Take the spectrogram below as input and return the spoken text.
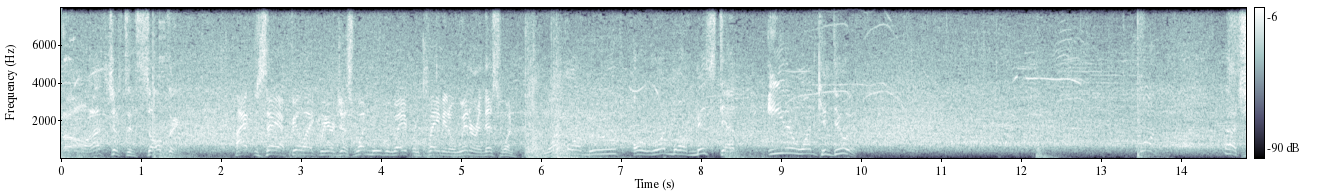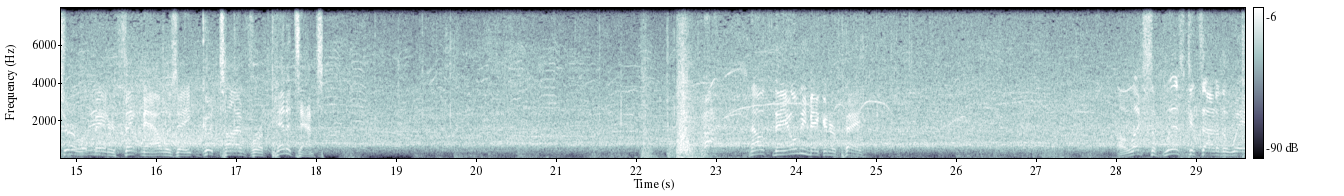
oh, that's just insulting. I have to say, I feel like we are just one move away from claiming a winner in this one. One more move or one more misstep, either one can do it. Not sure what made her think now was a good time for a pin attempt. Now it's Naomi making her pay. Alexa Bliss gets out of the way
